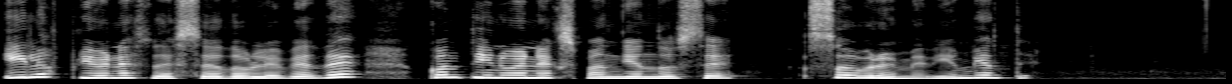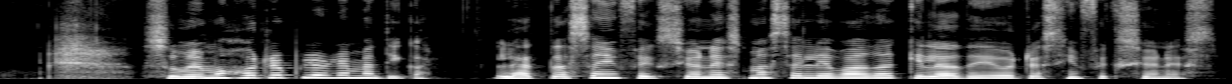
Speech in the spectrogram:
y los priones de CWD continúen expandiéndose sobre el medio ambiente. Sumemos otra problemática. La tasa de infección es más elevada que la de otras infecciones.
